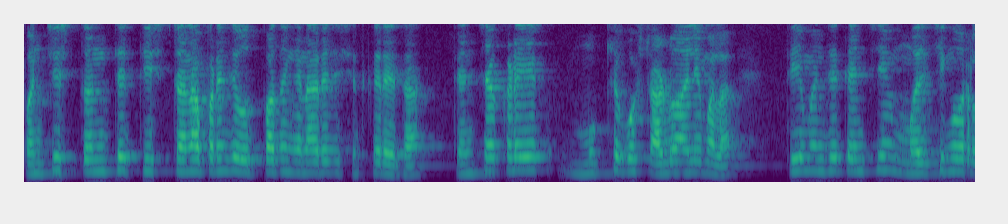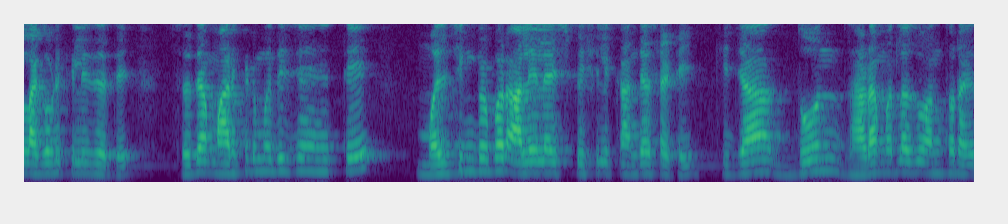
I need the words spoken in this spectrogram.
पंचवीस टन ते तीस टनापर्यंत जे उत्पादन घेणारे जे शेतकरी येतात त्यांच्याकडे एक मुख्य गोष्ट आढळून आली मला. ती म्हणजे त्यांची मल्चिंगवर लागवड केली जाते. सध्या मार्केटमध्ये जे आहे ते मल्चिंग पेपर आलेला आहे स्पेशली कांद्यासाठी की ज्या दोन झाडामधला जो अंतर आहे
